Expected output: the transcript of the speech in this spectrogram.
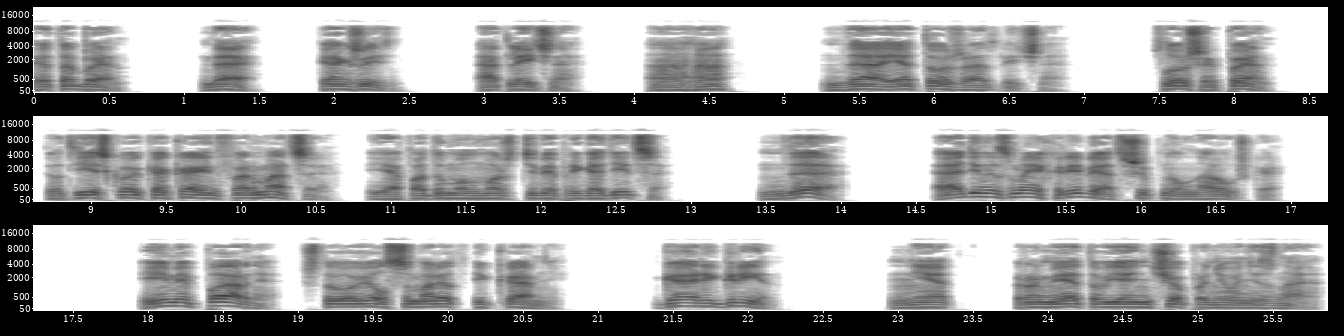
это Бен. Да, как жизнь? Отлично. Ага. Да, я тоже отлично. Слушай, Пен, тут есть кое-какая информация. Я подумал, может, тебе пригодится? Да. Один из моих ребят шепнул на ушко. Имя парня, что увел самолет и камни. Гарри Грин. Нет, кроме этого я ничего про него не знаю.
